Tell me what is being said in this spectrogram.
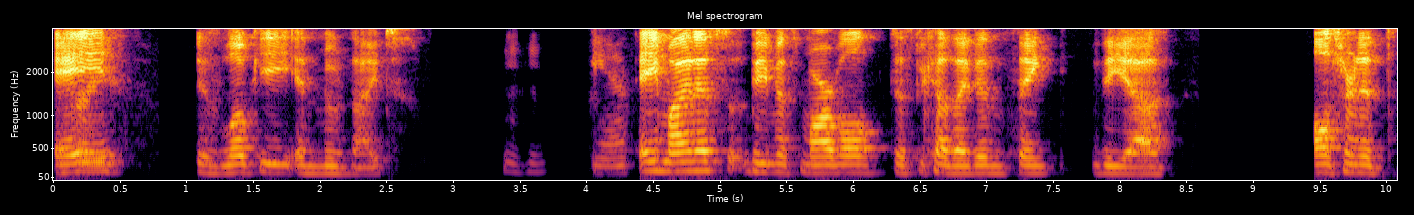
A Agreed. is Loki and Moon Knight. hmm Yeah. A minus would be Miss Marvel, just because I didn't think the uh, alternate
